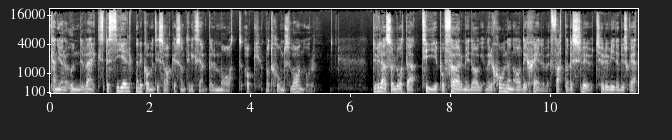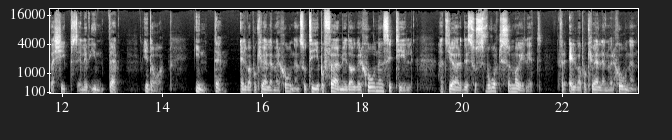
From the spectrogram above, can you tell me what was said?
kan göra underverk, speciellt när det kommer till saker som till exempel mat och motionsvanor. Du vill alltså låta 10 på förmiddag-versionen av dig själv fatta beslut huruvida du ska äta chips eller inte idag. Inte 11 på kvällen-versionen. Så 10 på förmiddag-versionen ser till att göra det så svårt som möjligt för 11 på kvällen-versionen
